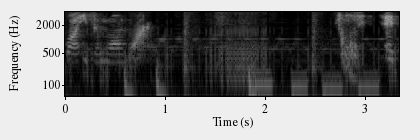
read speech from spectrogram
while he's in Walmart and,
